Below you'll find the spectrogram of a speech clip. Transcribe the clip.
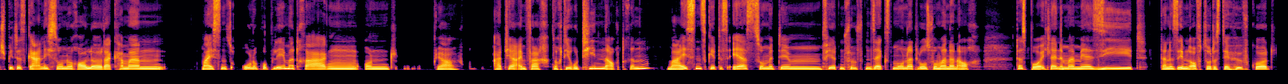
spielt es gar nicht so eine Rolle. Da kann man meistens ohne Probleme tragen und ja, hat ja einfach noch die Routinen auch drin. Meistens geht es erst so mit dem vierten, fünften, sechsten Monat los, wo man dann auch das Bäuchlein immer mehr sieht. Dann ist eben oft so, dass der Hüftgurt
